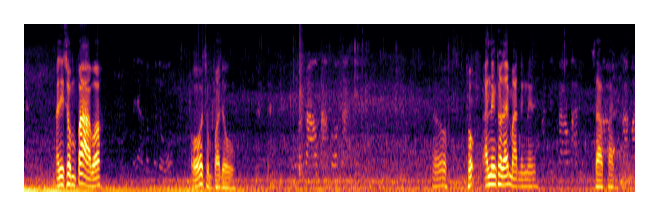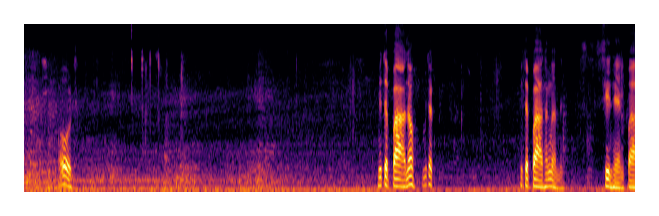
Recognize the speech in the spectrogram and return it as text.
แบบอันนี้สมป้าบ่ไม่ได้เอโอ้สมปลาโดซาวสามตัวห้าสิบโอ้อันหนึงเท่าไรหมัดหนึ่งเนี่ยมันเป็นซาวพัน โอ้มีแต่ปลาเนาะมีแต่มีแต่ปลาทั้งนั้นเลยสิ้นแห่งปลา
